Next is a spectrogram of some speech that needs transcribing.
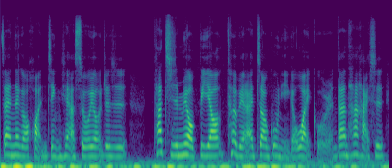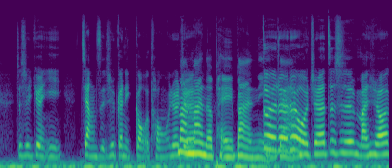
在那个环境下，所有就是他其实没有必要特别来照顾你一个外国人，但他还是就是愿意这样子去跟你沟通。我就慢慢的陪伴你。对对对，我觉得这是蛮需要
